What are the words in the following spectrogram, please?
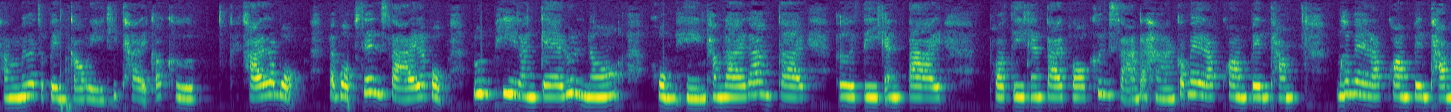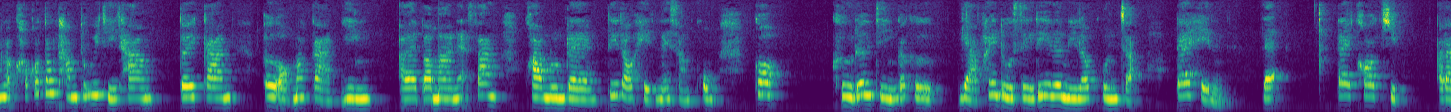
ทั้งไม่ว่าจะเป็นเกาหลีที่ไทยก็คือคล้ายๆระบบระบบเส้นสายระบบรุ่นพี่รังแกรุ่นน้องข่มเหงทำลายร่างกาย เออตีกันตาย พอตีกันตายพอขึ้นศาลทหารก็ไม่รับความเป็นธรรมเมื่อไม่รับความเป็นธรรมแล้วเขาก็ต้องทำทุกวิถีทาง โดยการเออออกมากราดยิง อะไรประมาณนี้สร้างความรุนแรงที่เราเห็นในสังคม ก็ คือเรื่องจริงก็คืออยากให้ดูซีรีส์เรื่องนี้แล้วคุณจะได้เห็นและได้ข้อคิดอะไร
